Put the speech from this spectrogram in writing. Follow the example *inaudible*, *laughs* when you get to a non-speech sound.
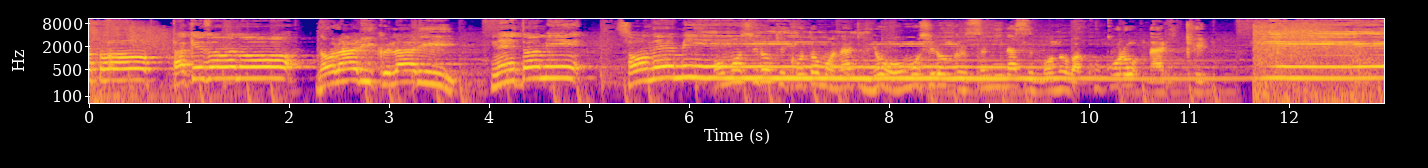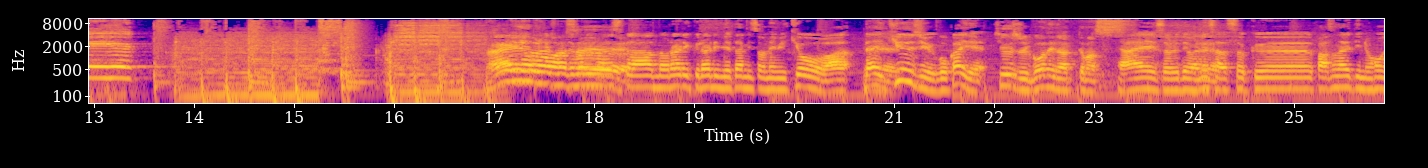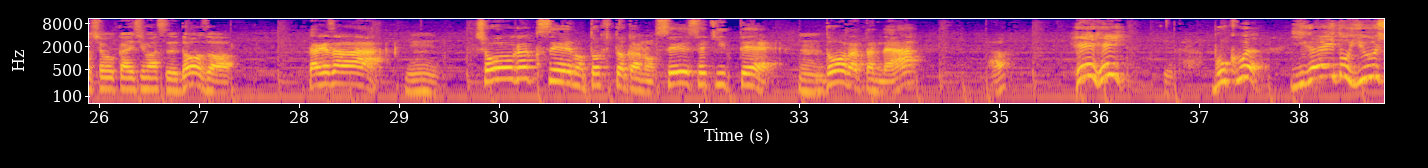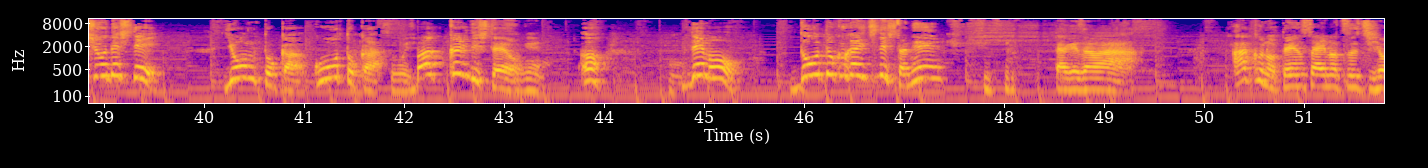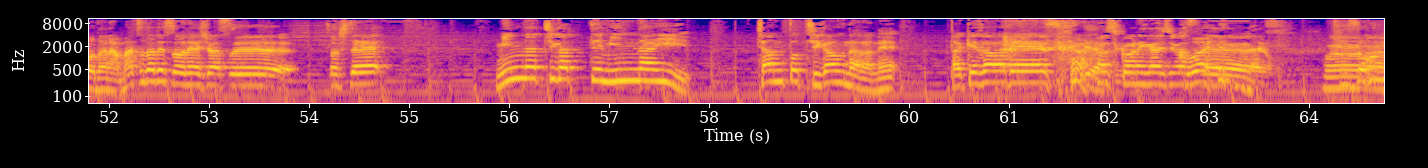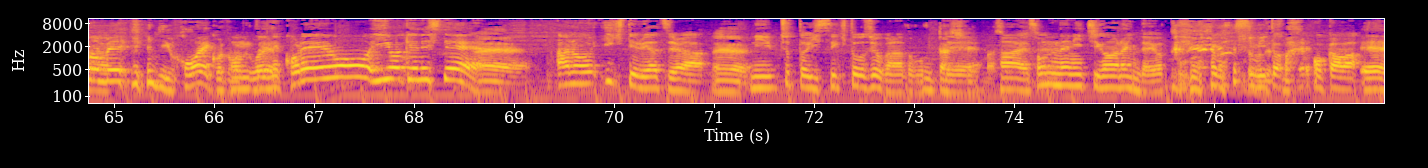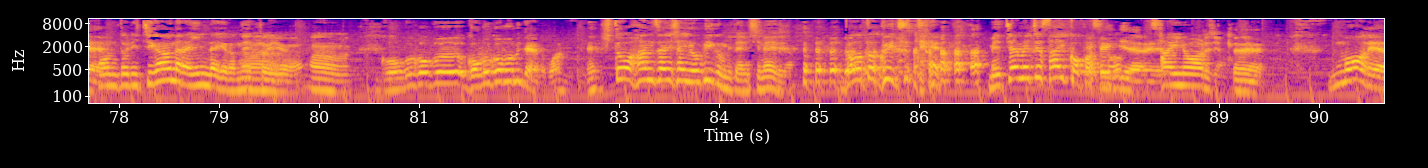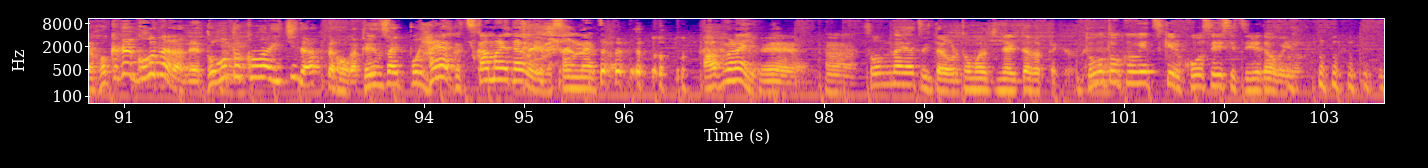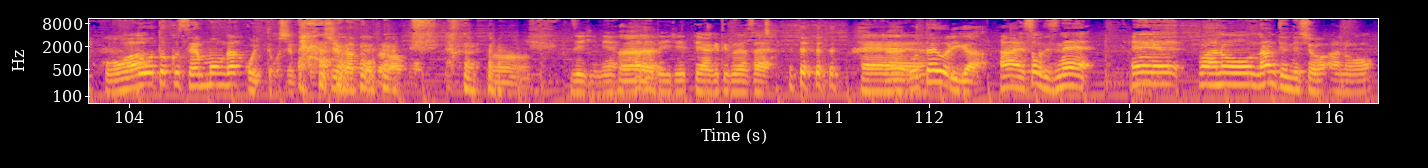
松田と、竹沢ののらりくらり、妬み、そねみ。面白きこともなきよう面白く住みなす者は心なりけり。はい、どうも始まりましす。た。のらりくらり妬み、そねみ。今日は第95回で。95になってます。はい、それではね、ね早速、パーソナリティの方紹介します。どうぞ。竹澤、うん。小学生の時とかの成績ってうん、どうだったんだ、あ？へいへい。僕は意外と優秀でして、4とか5とかすごいじゃんばっかりでしたよす。げえな。あ、うんでも、道徳が1でしたね。*laughs* 竹澤、悪の天才の通知表だな。松田です、お願いします。そして、みんな違ってみんないい。ちゃんと違うならね。竹沢です。よろしくお願いします。加えんなよ。うん既存の名言に怖いことも加える本当にね、。これを言い訳にして、えあの、生きてる奴らええにちょっと一石投じようかなと思って、確かにまあそうはい、そんなに違わないんだよっていう、君と他は、ええ本当に違うならいいんだけどね、うんという、うん。ゴブゴブ、ゴブゴブみたいなとこあるんだよね。人を犯罪者予備軍みたいにしないでよ。*laughs* 道徳一って、めちゃめちゃサイコパスの *laughs* 才能あるじゃん。ええもうね、他が5ならね、道徳は1であった方が天才っぽい。早く捕まえた方がいいよ、そんなやつは。*laughs* 危ないよ。ええうん。そんなやついたら俺友達になりたかったけどね。道徳植え付ける構成施設入れた方がいいよ。怖っ道徳専門学校行ってほしいもん、中学校からはもう。ぜひね、はいで入れてあげてください。*laughs* うん。えーお便りが、はい、そうですね。えー、まああの、なんて言うんでしょう、あの、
